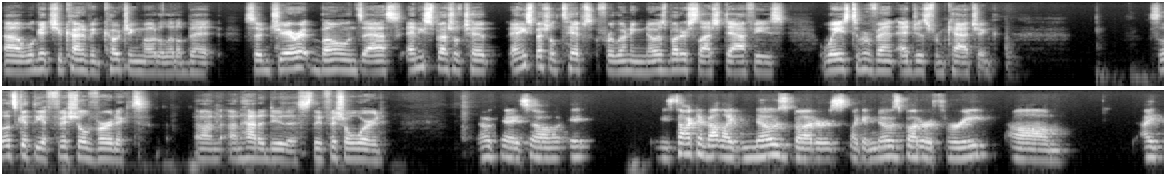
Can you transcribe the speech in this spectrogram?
Uh, we'll get you kind of in coaching mode a little bit. So Jarrett Bones asks any special tip, any special tips for learning nose butter slash daffies, ways to prevent edges from catching. So let's get the official verdict on on how to do this. The official word. Okay, so it, he's talking about like nose butters, like a nose butter three. Um, I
